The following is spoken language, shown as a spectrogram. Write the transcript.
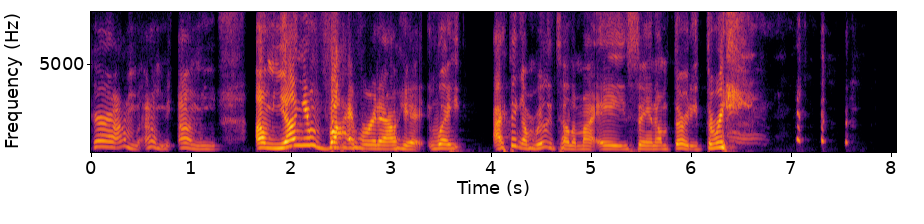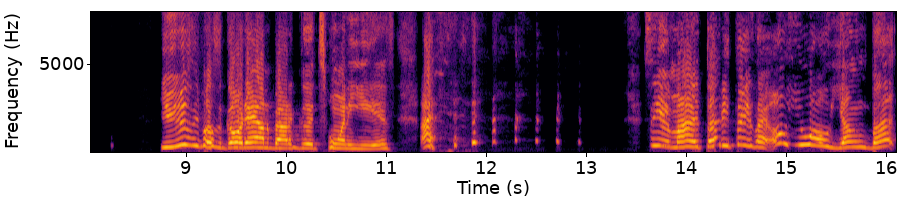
Girl, I'm I'm I'm I'm young and vibrant out here. Wait, I think I'm really telling my age saying I'm 33. You're usually supposed to go down about a good 20 years. I see my 33 is like, oh, you old young buck.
